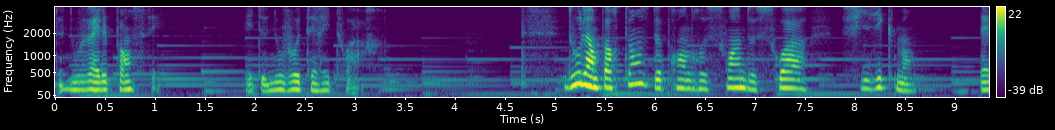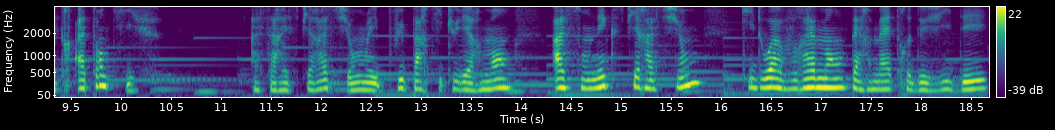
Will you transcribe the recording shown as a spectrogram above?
de nouvelles pensées et de nouveaux territoires. D'où l'importance de prendre soin de soi physiquement, d'être attentif, à sa respiration et plus particulièrement à son expiration qui doit vraiment permettre de vider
